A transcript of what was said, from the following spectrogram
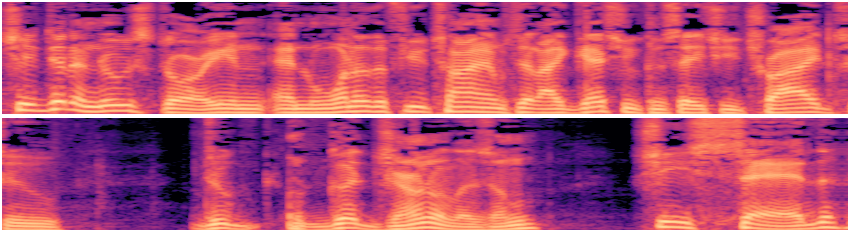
She did a news story, and, and one of the few times that I guess you can say she tried to do good journalism, she said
